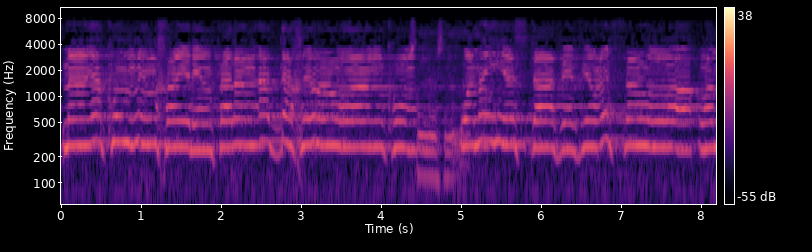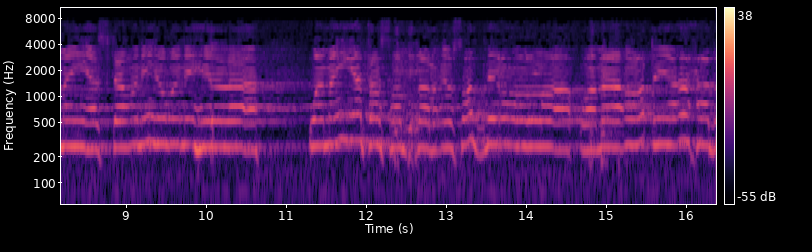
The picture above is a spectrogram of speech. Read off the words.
ما يكن من خير فلن أدخره عنكم. ومن يستعفف يعفه الله ومن يستغني يغنه الله. ومن يتصبر يصبره الله وما أعطي أحد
